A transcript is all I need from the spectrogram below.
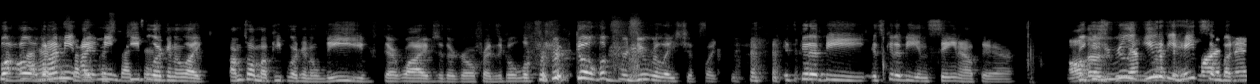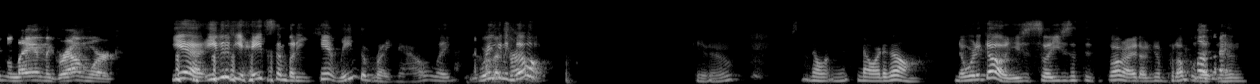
Well, oh, but I mean, I mean, people are gonna like. I'm talking about people are gonna leave their wives or their girlfriends and go look for go look for new relationships. Like, it's gonna be it's gonna be insane out there. All Because you really- even if you hate somebody- in, laying the groundwork. Yeah, even if you hate somebody, you can't leave them right now. Like, No, where are you gonna right. go? You know, no, nowhere to go. nowhere to go. You just so you just have to. All right, I'm gonna put up with Look, it. And then,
